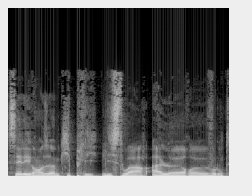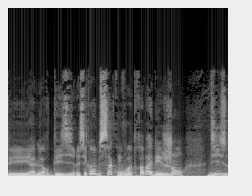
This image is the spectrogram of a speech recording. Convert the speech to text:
C'est les grands hommes qui plient l'histoire à leur euh, volonté, à leur désir. Et c'est quand même ça qu'on voit au travail. Les gens disent,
